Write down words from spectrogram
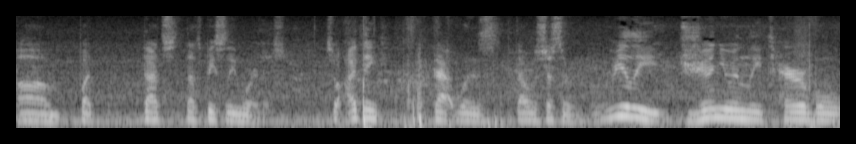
Um, but that's that's basically where it is. So I think that was that was just a really genuinely terrible,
